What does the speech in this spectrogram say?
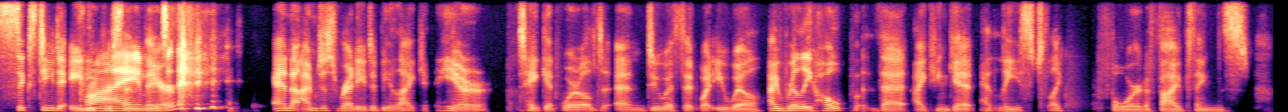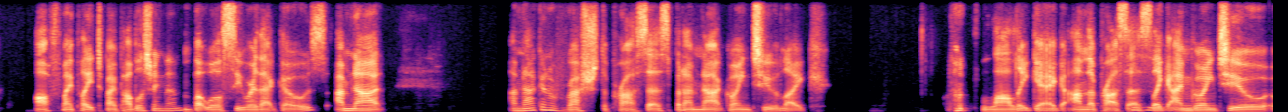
60 to 80% Primed. there. and I'm just ready to be like, here, take it, world, and do with it what you will. I really hope that I can get at least like four to five things off my plate by publishing them, but we'll see where that goes. I'm not I'm not going to rush the process, but I'm not going to like lollygag on the process. Mm-hmm. Like I'm going to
